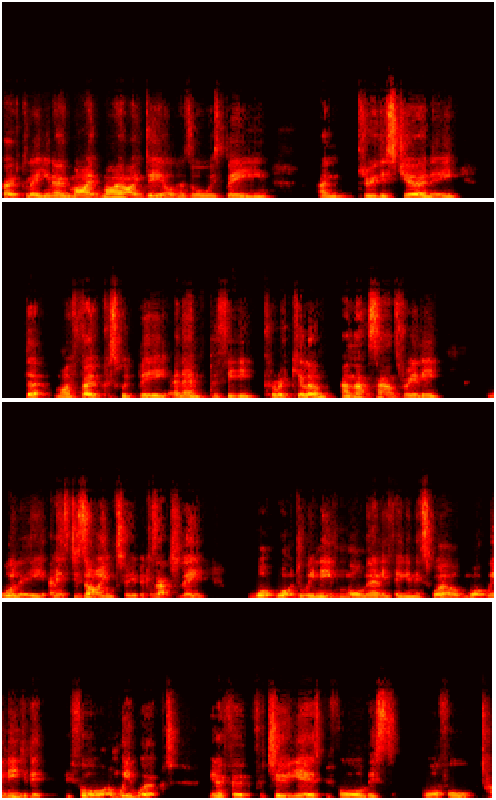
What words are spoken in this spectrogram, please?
totally you know my my ideal has always been and through this journey that my focus would be an empathy curriculum and that sounds really woolly and it's designed to because actually what what do we need more than anything in this world? What we needed it before, and we worked, you know, for, for two years before this awful t-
